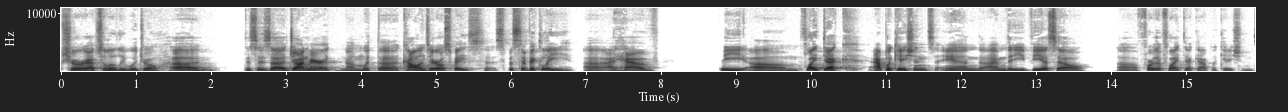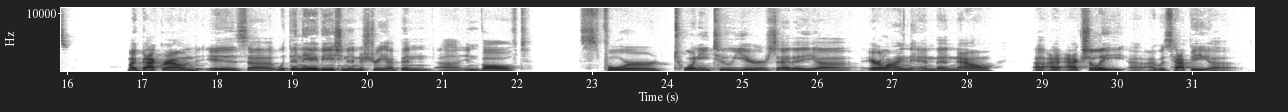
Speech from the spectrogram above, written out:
Sure, absolutely, Woodrow. Uh, this is uh, John Merritt. I'm with uh, Collins Aerospace. Uh, specifically, uh, I have the um, flight deck applications, and I'm the VSL uh, for the flight deck applications. My background is uh, within the aviation industry. I've been involved for 22 years at a airline, and then now I actually I was happy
